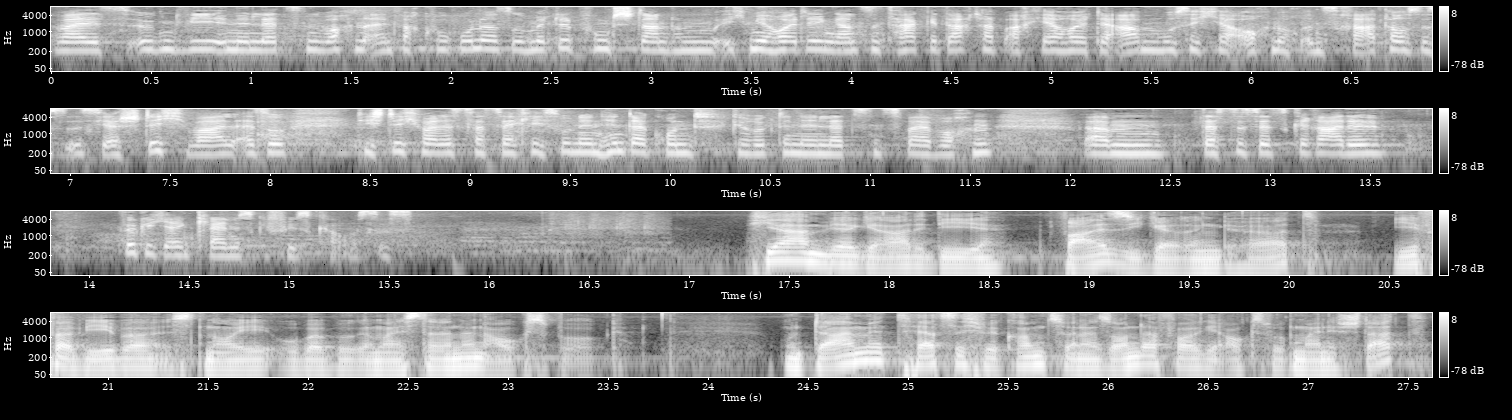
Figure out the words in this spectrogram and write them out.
weil es irgendwie in den letzten Wochen einfach Corona so im Mittelpunkt stand und ich mir heute den ganzen Tag gedacht habe, ach ja, heute Abend muss ich ja auch noch ins Rathaus, es ist ja Stichwahl. Also die Stichwahl ist tatsächlich so in den Hintergrund gerückt in den letzten zwei Wochen, ähm, dass das jetzt gerade wirklich ein kleines Gefühlschaos ist. Hier haben wir gerade die Wahlsiegerin gehört. Eva Weber ist neue Oberbürgermeisterin in Augsburg. Und damit herzlich willkommen zu einer Sonderfolge Augsburg meine Stadt.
